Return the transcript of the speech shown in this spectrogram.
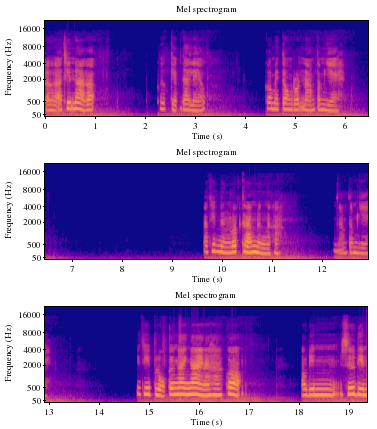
เอ่ออาทิตย์หน้าก็ก็เก็บได้แล้ว ก็ไม่ต้องรดน้ำตำแย อาทิตย์หนึ่งลดครั้งหนึ่งนะคะ น้ำตำแย วิธีปลูกก็ง่าย ๆนะคะ ก็เอาดินซื้อดิน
